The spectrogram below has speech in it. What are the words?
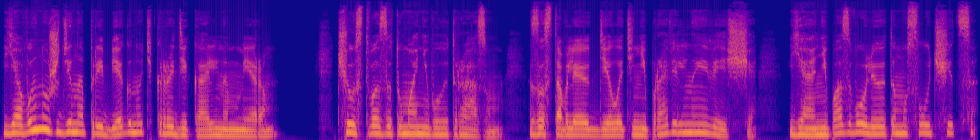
я вынуждена прибегнуть к радикальным мерам. Чувства затуманивают разум, заставляют делать неправильные вещи. Я не позволю этому случиться.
